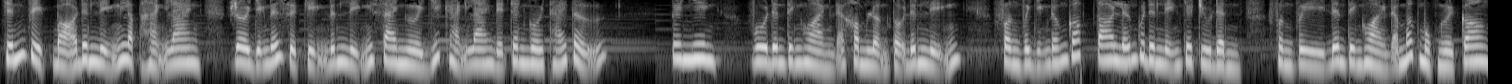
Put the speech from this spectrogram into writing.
Chính việc bỏ Đinh Liễn lập Hạng Lan rồi dẫn đến sự kiện Đinh Liễn sai người giết Hạng Lan để tranh ngôi thái tử. Tuy nhiên, vua Đinh Tiên Hoàng đã không luận tội Đinh Liễn, phần vì những đóng góp to lớn của Đinh Liễn cho triều đình, phần vì Đinh Tiên Hoàng đã mất một người con,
